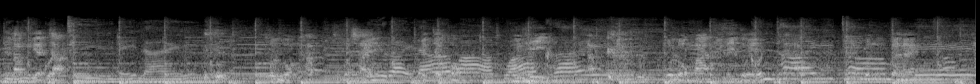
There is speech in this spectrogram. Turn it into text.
ได้รับเกียรติจากคนหลวงครับสุภชัยเป็นเจ้าของพื้นที่ครับคนหลวงบ้านในตัวเองนะครับคนก็เลยท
